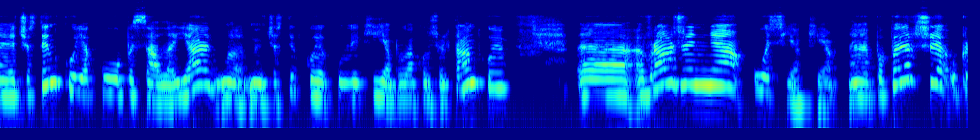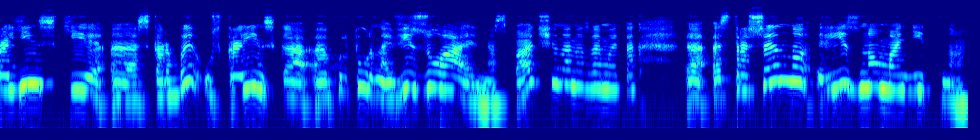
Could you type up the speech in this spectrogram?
е, частинку, яку писала я, частинку, яку в якій я була консультанткою. Е, враження ось яке. По-перше, українські скарби, українська культурна візуальна спадщина, називаємо так, страшенно різноманітна.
